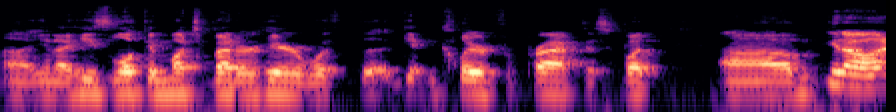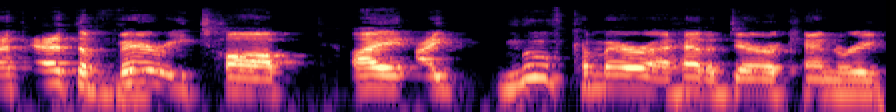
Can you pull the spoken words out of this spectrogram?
uh, you know, he's looking much better here with uh, getting cleared for practice. But, um, you know, at, at, the very top, I, I moved Kamara ahead of Derrick Henry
